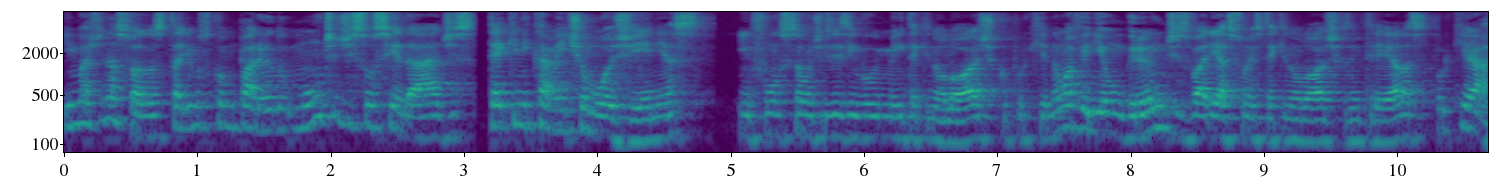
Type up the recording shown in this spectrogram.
Imagina só, nós estaríamos comparando um monte de sociedades tecnicamente homogêneas, em função de desenvolvimento tecnológico, porque não haveriam grandes variações tecnológicas entre elas, porque ah,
